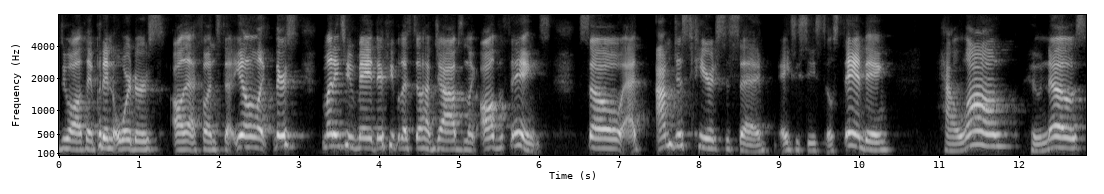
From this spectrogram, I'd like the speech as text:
do all the things, put in orders, all that fun stuff. You know, like there's money to be made. There's people that still have jobs and like all the things. So at, I'm just here to say ACC is still standing. How long? Who knows?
